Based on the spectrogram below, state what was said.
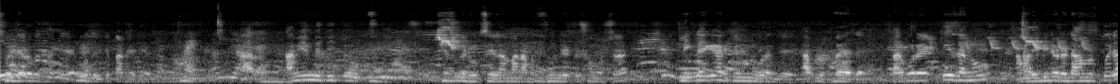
সৌদি আরবে থাকে ওদেরকে পাঠিয়ে দেওয়ার জন্য। আর আমি এমনিতেই তো ফেসবুকে ঢুকছিলাম আর আমার ফোনের একটু সমস্যা। ক্লিক লাগে আর কি মনে করেন যে আপলোড হয়ে যায়। তারপরে কে জানো আমার এই ভিডিওটা ডাউনলোড করে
